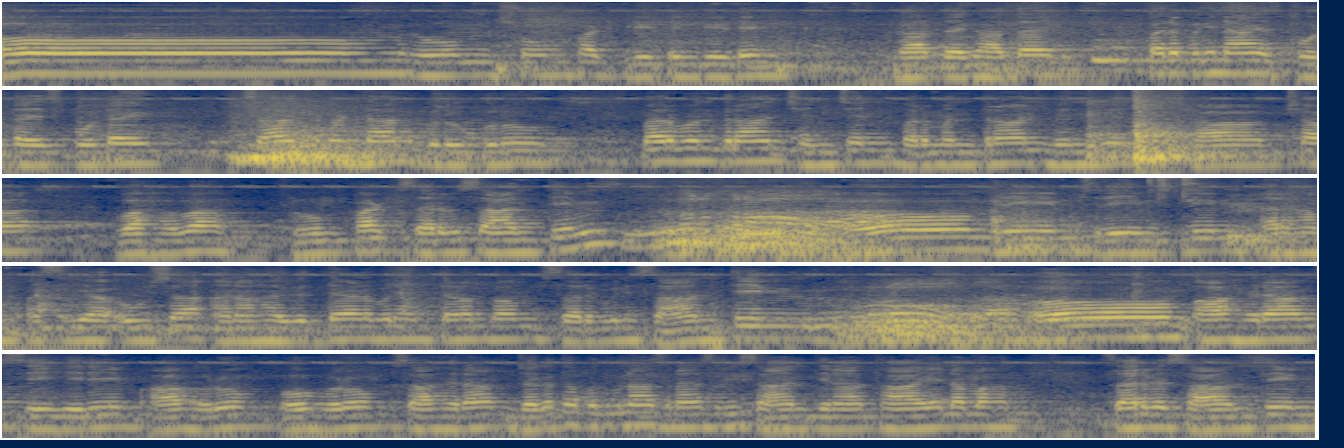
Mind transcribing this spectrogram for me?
ओम ह्रूं छूं फट् क्रीटिं क्रीटिं घातय घातय परभगिनाय स्फोटय स्फोटय। सहस्रखण्डान् गुरु गुरु परमन्त्रान् छिन् छिन् परमन्त्रान् भिन् भिन् छा छा, वह वह। ह्रूं फट् सर्वशान्तिम् ओम ह्रीं श्रीम क्लीं अरहम असिया उषा अनाह विद्याणवरहन्तणं भं सर्वग्नि ओम ॐ आहिरां सिहिरीं, आहुरुं, ओहुरुं जगत पद्मनाशना श्री शांतिनाथाय नमः। सर्व शांतिम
